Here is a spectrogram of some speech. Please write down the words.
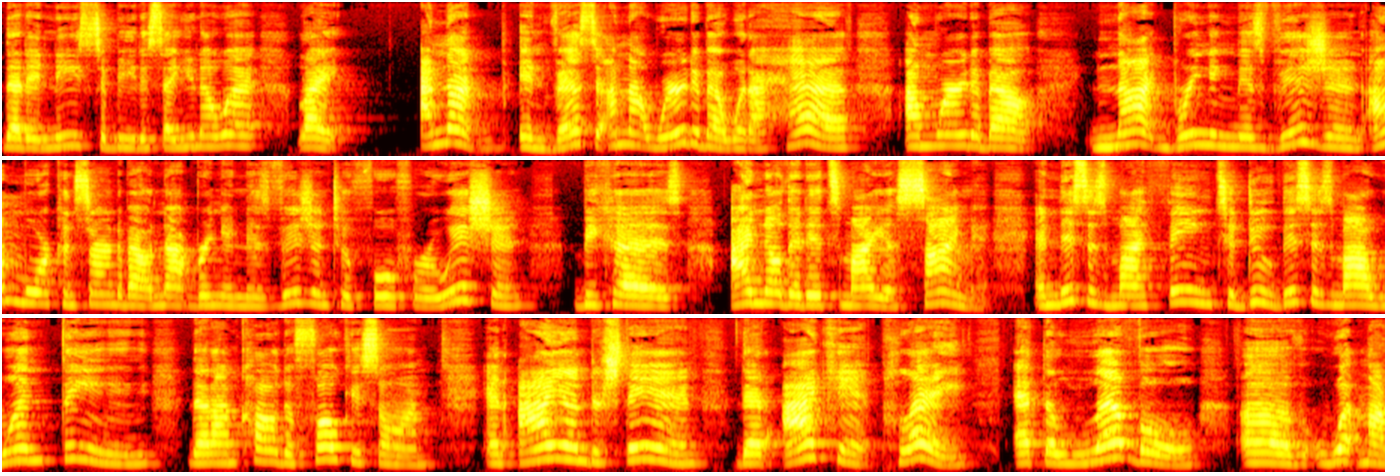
that it needs to be to say, you know what, like I'm not invested. I'm not worried about what I have. I'm worried about not bringing this vision. I'm more concerned about not bringing this vision to full fruition because I know that it's my assignment and this is my thing to do. This is my one thing that I'm called to focus on. And I understand that I can't play at the level of what my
